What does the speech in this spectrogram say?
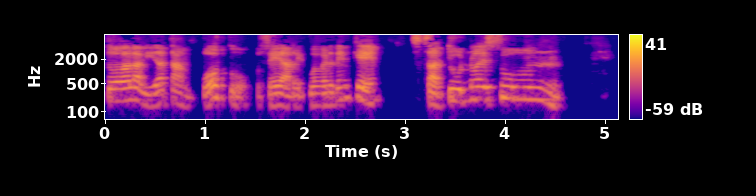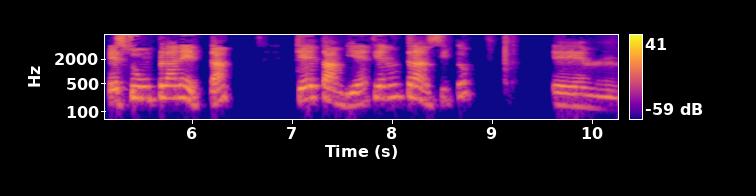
toda la vida tampoco. O sea, recuerden que Saturno es un, es un planeta que también tiene un tránsito em,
